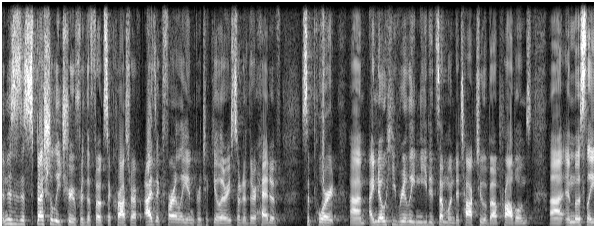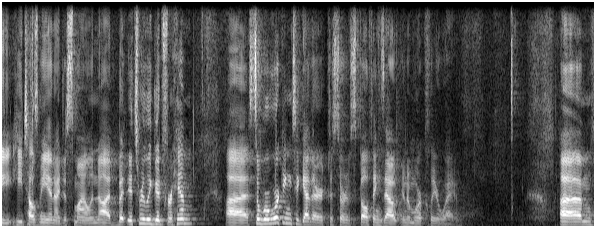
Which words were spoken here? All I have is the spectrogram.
And this is especially true for the folks at Crossref. Isaac Farley in particular, he's sort of their head of support. Um, I know he really needed someone to talk to about problems. Uh, and mostly he tells me and I just smile and nod. But it's really good for him. Uh, so we're working together to sort of spell things out in a more clear way. Um,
